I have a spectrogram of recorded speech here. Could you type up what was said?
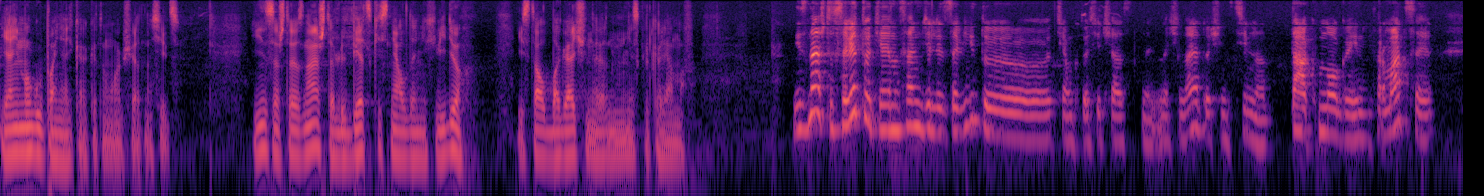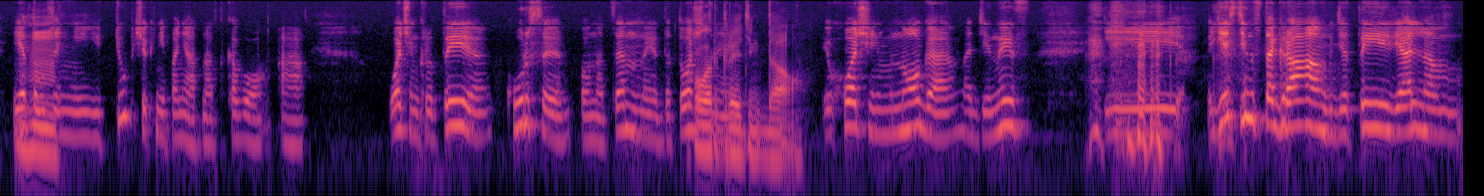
я не могу понять, как к этому вообще относиться. Единственное, что я знаю, что Любецкий снял до них видео и стал богаче, наверное, на несколько лямов. Не знаю, что советовать. Я на самом деле завидую тем, кто сейчас на- начинает очень сильно. Так много информации. И это Мгм. уже не ютубчик непонятно от кого, а очень крутые курсы, полноценные, Power дотошные. Grading DAO. Их очень много, один из. И есть Инстаграм, где ты реально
